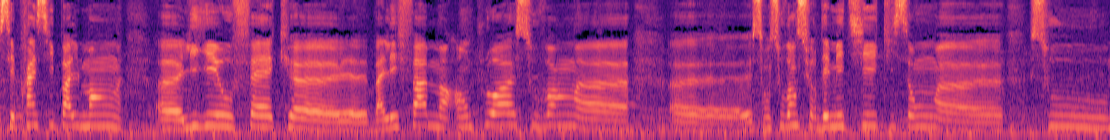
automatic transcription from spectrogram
C'est principalement lié au fait que bah, les femmes emploient souvent euh, sont souvent sur des métiers qui sont euh, sous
